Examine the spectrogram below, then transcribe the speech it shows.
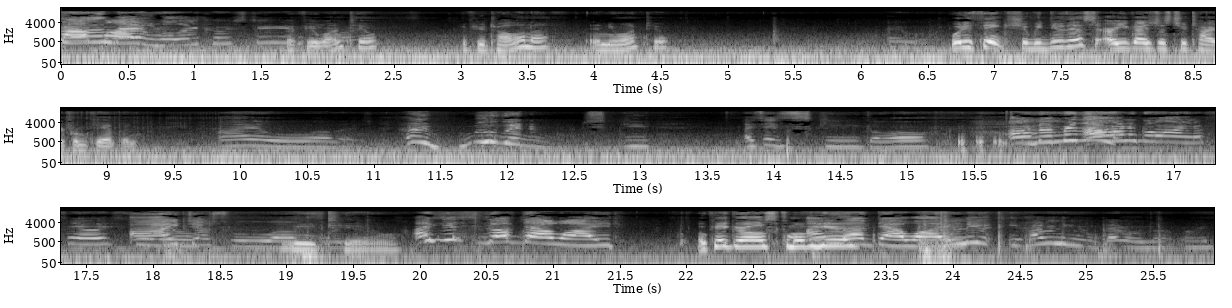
that one. roller coaster. If you want to. If you're tall enough and you want to. What do you think? Should we do this or are you guys just too tired from camping? I love it. Hey, move it, ski. I said ski golf. Um, Remember that? I want to go on the Ferris wheel. I just love Me too. I just love that ride. Okay, girls, come over I here. I love that ride really good on that line.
